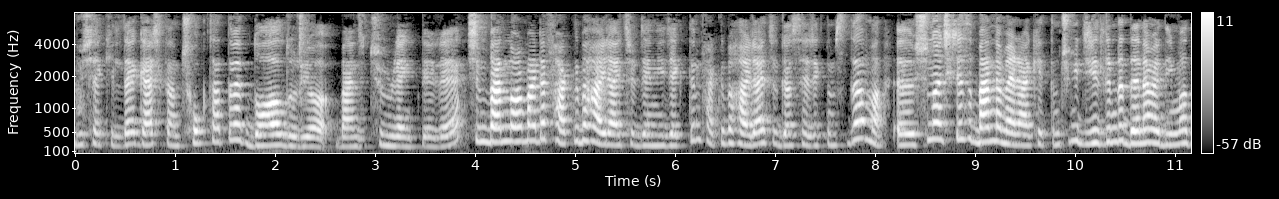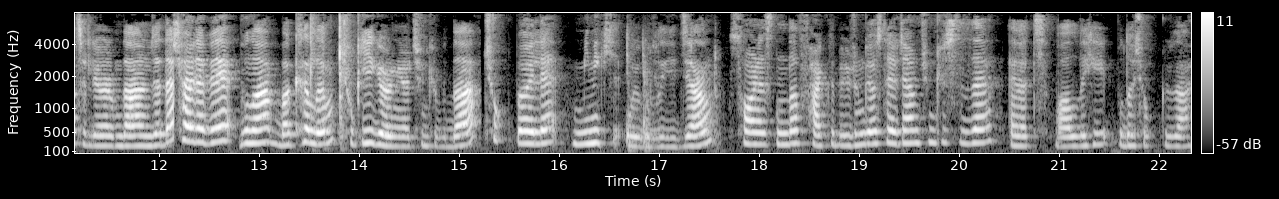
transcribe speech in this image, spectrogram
bu şekilde. Gerçekten çok tatlı ve doğal duruyor bence tüm renkleri. Şimdi ben normalde farklı bir highlighter deneyecektim. Farklı bir highlighter gösterecektim size ama e, şunu açıkçası ben de merak ettim. Çünkü cildimde denemediğimi hatırlıyorum daha önce de. Şöyle bir buna bakalım. Çok iyi görünüyor çünkü bu da. Çok böyle minik uygulayacağım. Sonrasında farklı bir ürün göstereceğim çünkü size. Evet vallahi bu da çok güzel.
